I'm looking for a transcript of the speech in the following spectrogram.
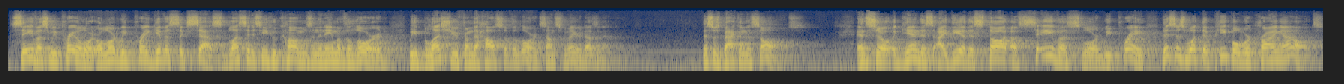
Save us, we pray, O Lord. O Lord, we pray, give us success. Blessed is he who comes in the name of the Lord. We bless you from the house of the Lord. Sounds familiar, doesn't it? This was back in the Psalms. And so, again, this idea, this thought of save us, Lord, we pray, this is what the people were crying out.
